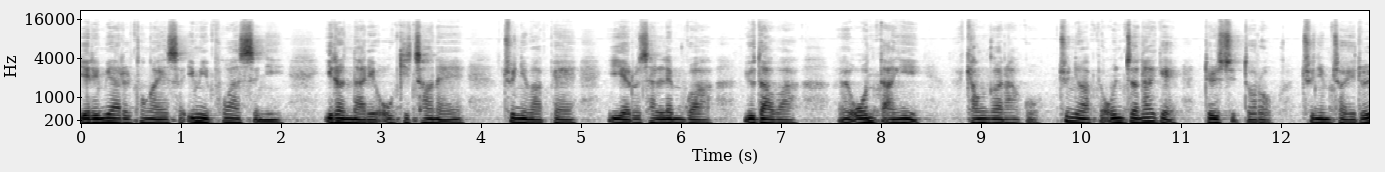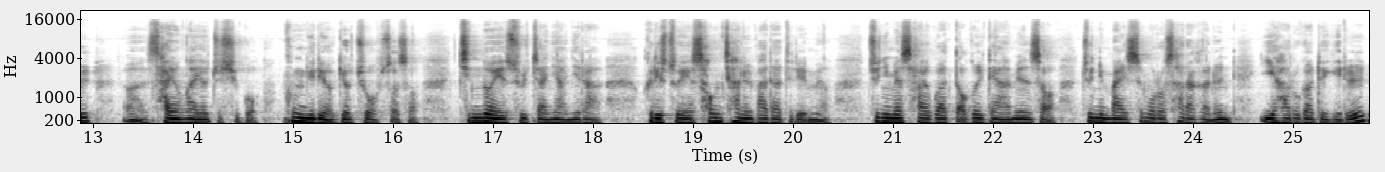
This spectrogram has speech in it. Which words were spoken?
예레미야를 통하여서 이미 보았으니 이런 날이 오기 전에 주님 앞에 예루살렘과 유다와 온 땅이 경건하고 주님 앞에 온전하게 될 수 있도록 주님 저희를 어, 사용하여 주시고 긍휼히 여겨 주옵소서. 진노의 술잔이 아니라 그리스도의 성찬을 받아들이며 주님의 살과 떡을 대하면서 주님 말씀으로 살아가는 이 하루가 되기를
